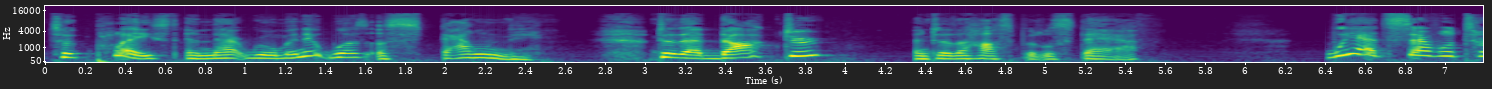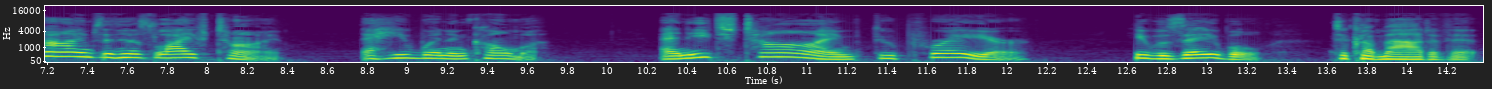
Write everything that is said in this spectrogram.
took place in that room and it was astounding to that doctor and to the hospital staff. We had several times in his lifetime that he went in coma. And each time, through prayer, he was able to come out of it.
